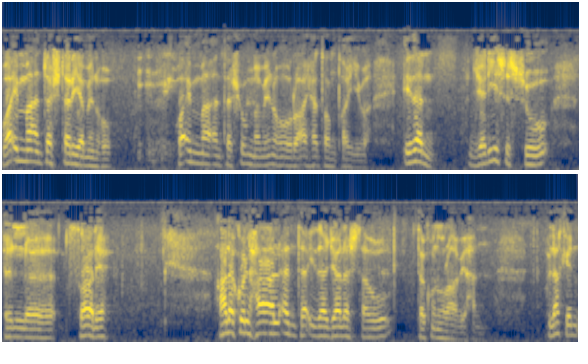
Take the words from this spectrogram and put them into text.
وإما أن تشتري منه وإما أن تشم منه رائحة طيبة. إذا جليس السوء الصالح على كل حال أنت إذا جالسته تكون رابحا. لكن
